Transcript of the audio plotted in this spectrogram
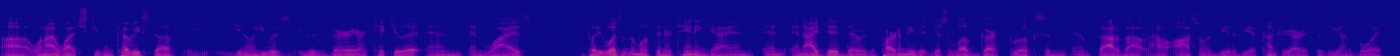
uh, when I watch Stephen Covey stuff, you know, he was he was very articulate and and wise, but he wasn't the most entertaining guy. And and and I did. There was a part of me that just loved Garth Brooks and and thought about how awesome it would be to be a country artist as a young boy.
